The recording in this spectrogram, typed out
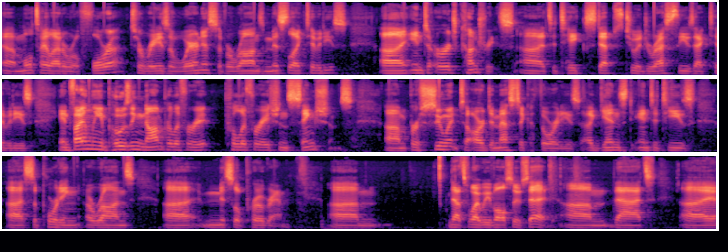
uh, multilateral fora to raise awareness of Iran's missile activities, uh, and to urge countries uh, to take steps to address these activities, and finally imposing non-proliferation sanctions um, pursuant to our domestic authorities against entities uh, supporting Iran's uh, missile program. Um, that's why we've also said um, that uh,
